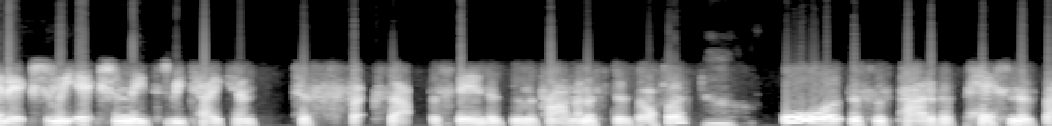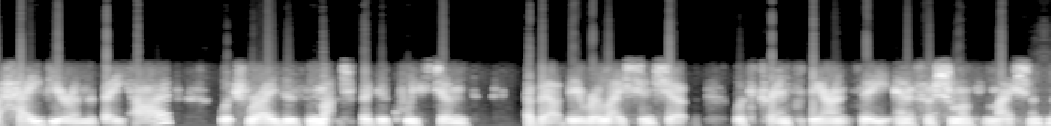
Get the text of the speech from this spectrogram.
and actually action needs to be taken to fix up the standards in the Prime Minister's office, mm. or this was part of a pattern of behaviour in the beehive, which raises much bigger questions about their relationship with transparency and official information.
